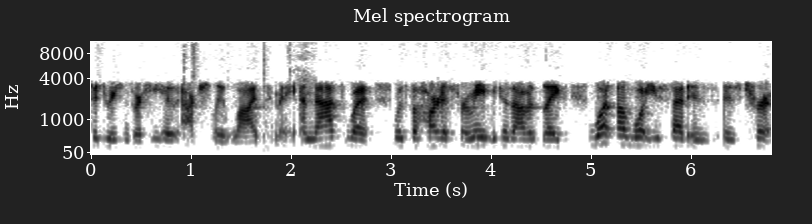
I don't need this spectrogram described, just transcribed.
situations where he had actually lied to me. And that's what was the hardest for me because I was like, what of what you said is, is true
